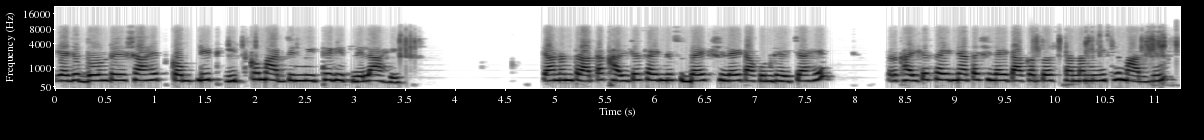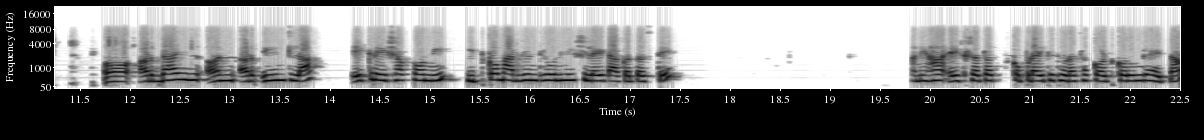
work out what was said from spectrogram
या ज्या दोन रेषा आहेत कंप्लीट इतकं मार्जिन मी इथे घेतलेलं आहे. त्यानंतर आता खालच्या साईडने सुद्धा एक शिलाई टाकून घ्यायची आहे. तर खालच्या साईडने आता शिलाई टाकत असताना मी इथे मार्जिन अर्धा इंच अन- इंचला एक रेषा कमी इतकं मार्जिन ठेवून ही शिलाई टाकत असते. आणि हा एक्स्ट्राचा कपडा इथे थोडासा कट करून घ्यायचा.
